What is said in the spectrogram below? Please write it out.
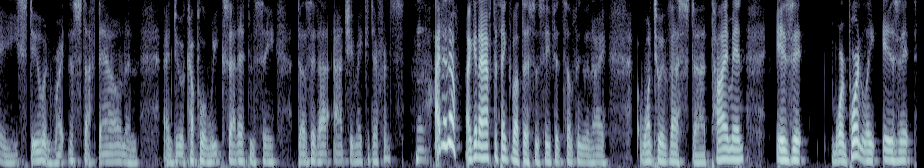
a Stu and write this stuff down and, and do a couple of weeks at it and see does it uh, actually make a difference? I don't know. I'm to have to think about this and see if it's something that I want to invest uh, time in. Is it, more importantly, is it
